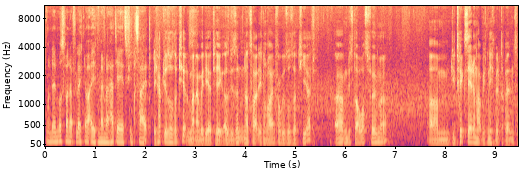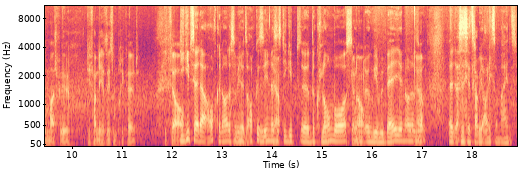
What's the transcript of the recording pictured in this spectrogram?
Und dann muss man da vielleicht noch, ich meine, man hat ja jetzt viel Zeit. ich habe die so sortiert in meiner Mediathek. Also die sind in der zeitlichen Reihenfolge so sortiert, ähm, die Star Wars-Filme. Ähm, die Trickserien habe ich nicht mit drin, zum Beispiel. Die fand ich jetzt nicht so prickelnd. Gibt's ja. Die gibt es ja da auch, genau, das habe ich jetzt auch gesehen, dass Ja. es die gibt, äh, The Clone Wars Genau. und irgendwie Rebellion oder Ja. so. Äh, das ist jetzt, glaube ich, auch nicht so meins.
